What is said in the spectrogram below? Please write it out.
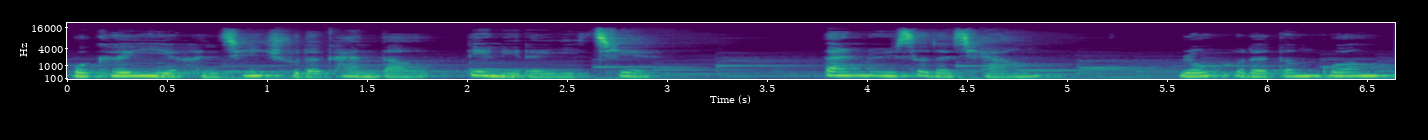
我可以很清楚地看到店里的一切：淡绿色的墙、柔和的灯光、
